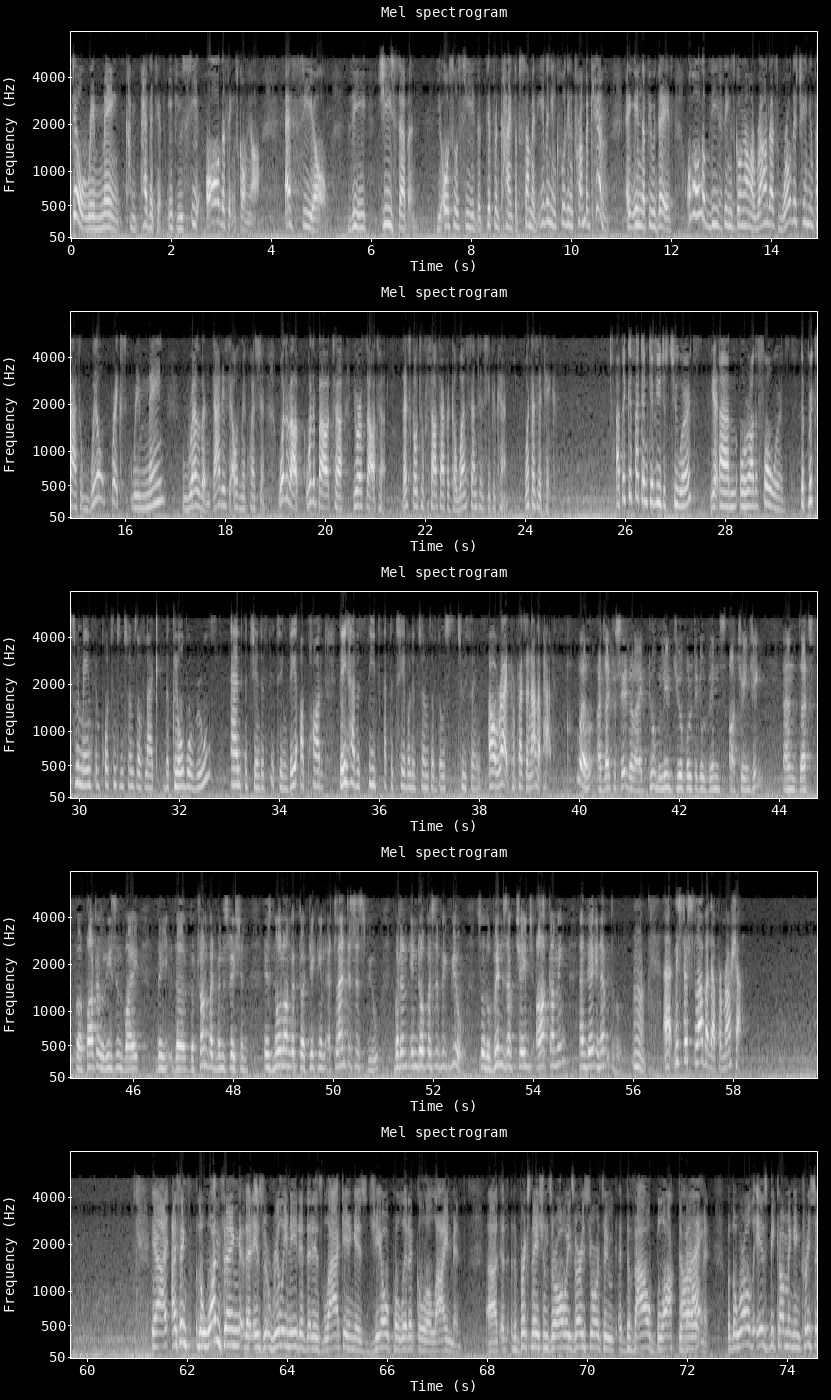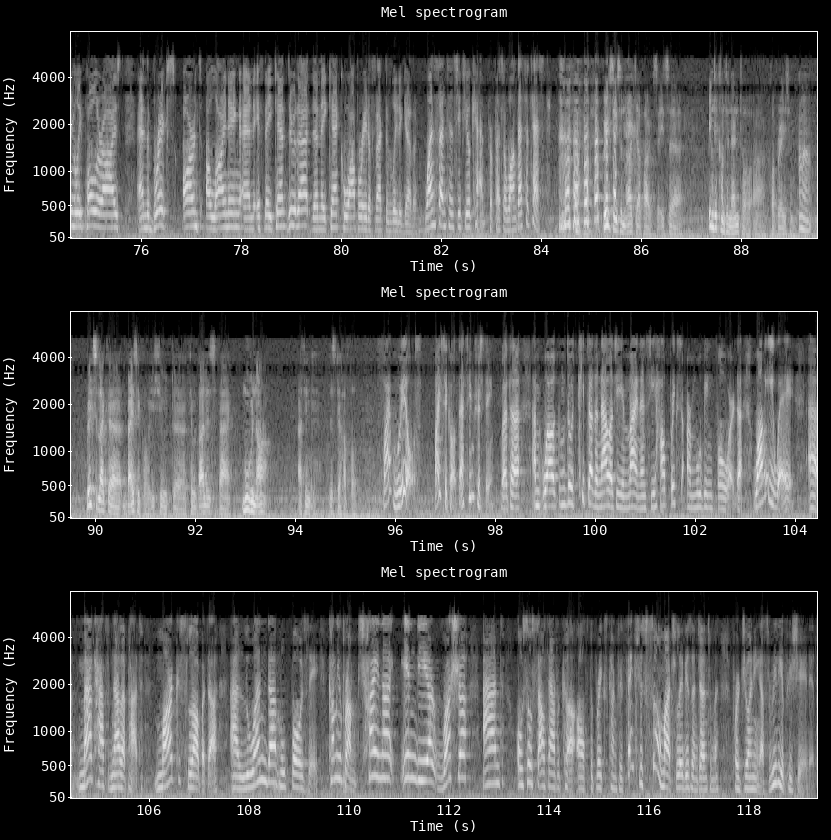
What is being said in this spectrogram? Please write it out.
still remain competitive if you see all the things going on? SCO, the G7, you also see the different kinds of summit, even including Trump and Kim in a few days. All of these things going on around us, world is changing fast. Will BRICS remain relevant? That is the ultimate question. What about, what about uh, your thought? Let's go to South Africa. One sentence if you can. What does it take? I think if I can give you just two words, yes. Um, or rather four words. The BRICS remains important in terms of like the global rules and agenda setting. They are part, they have a seat at the table in terms of those two things. All right, Professor Nalapat. Well, I'd like to say that I do believe geopolitical winds are changing, and that's uh, part of the reason why the, the, the Trump administration is no longer taking an Atlanticist view, but an Indo-Pacific view. So the winds of change are coming, and they're inevitable. Mm. Uh, Mr. Sleboda from Russia. Yeah, I, I, think the one thing that is really needed that is lacking is geopolitical alignment. Uh, the BRICS nations are always very sure to devour block development. But the world is becoming increasingly polarized, and the BRICS aren't aligning, and if they can't do that, then they can't cooperate effectively together. One sentence if you can, Professor Wang, that's a test. BRICS is not Japan, it's an intercontinental uh, cooperation. Mm. BRICS like a bicycle, you should uh, keep balance back. Moving on, I think this still helpful. Five wheels, bicycle, that's interesting. But uh, I'm, well, I'm going to keep that analogy in mind and see how BRICS are moving forward. Wang Yiwei, uh, Madhav Nalapat, Mark Sleboda, and Luanda Mpungose, coming from China, India, Russia, and also South Africa of the BRICS countries. Thank you so much, ladies and gentlemen, for joining us. Really appreciate it.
